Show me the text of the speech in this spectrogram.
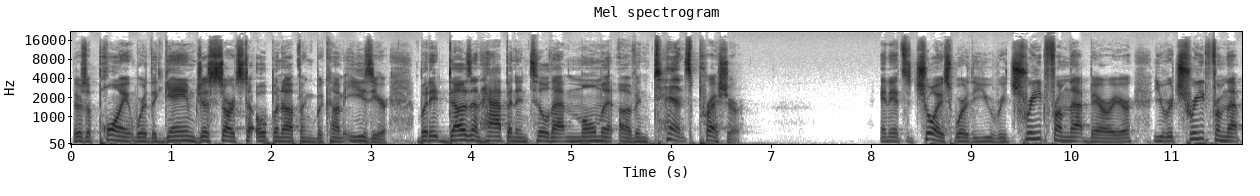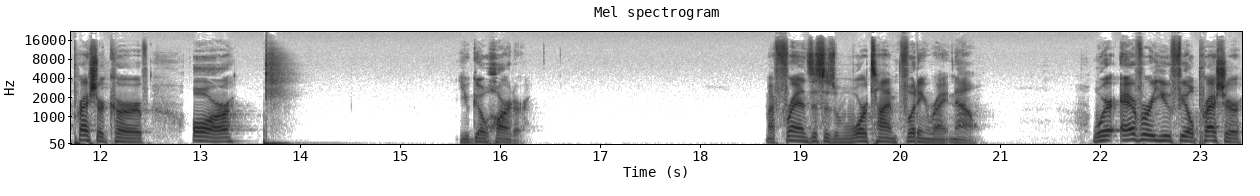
There's a point where the game just starts to open up and become easier, but it doesn't happen until that moment of intense pressure. And it's a choice whether you retreat from that barrier, you retreat from that pressure curve, or you go harder. My friends, this is wartime footing right now. Wherever you feel pressure,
